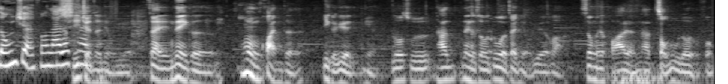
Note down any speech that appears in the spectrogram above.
龙卷风来得快席卷，的纽约，在那个梦幻的一个月里面，罗叔他那个时候如果在纽约的话，身为华人，他走路都有风。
